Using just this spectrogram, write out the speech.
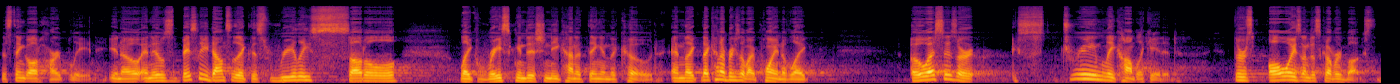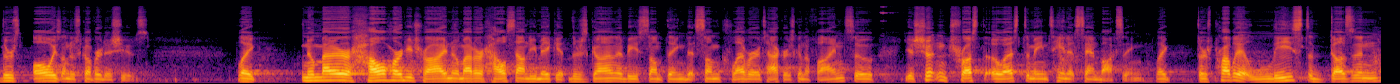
This thing called Heartbleed, you know, and it was basically down to like this really subtle, like race condition kind of thing in the code. And like that kind of brings up my point of like, OSs are extremely complicated. There's always undiscovered bugs. There's always undiscovered issues. Like, no matter how hard you try, no matter how sound you make it, there's going to be something that some clever attacker is going to find. So you shouldn't trust the OS to maintain its sandboxing. Like, there's probably at least a dozen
